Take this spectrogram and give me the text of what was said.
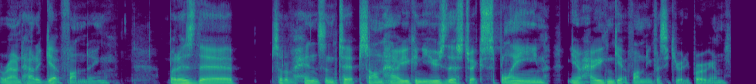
around how to get funding, but is there sort of hints and tips on how you can use this to explain, you know, how you can get funding for security programs?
